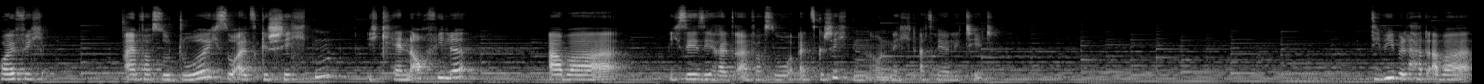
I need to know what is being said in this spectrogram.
häufig einfach so durch, so als Geschichten. Ich kenne auch viele, aber ich sehe sie halt einfach so als Geschichten und nicht als Realität. Die Bibel hat aber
